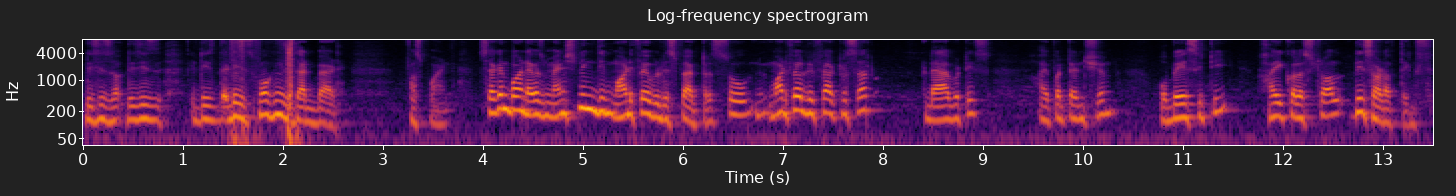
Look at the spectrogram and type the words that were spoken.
This is this is it is that is smoking is that bad. First point. Second point, I was mentioning the modifiable risk factors. So modifiable risk factors are diabetes, hypertension, obesity, high cholesterol, these sort of things.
